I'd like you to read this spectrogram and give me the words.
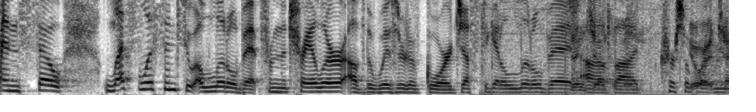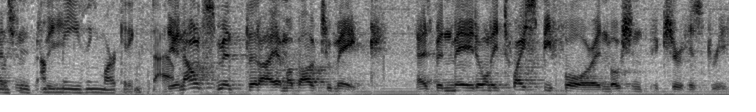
And so let's listen to a little bit from the trailer of The Wizard of Gore just to get a little bit of uh, Herschell Gordon Lewis's amazing marketing style. The announcement that I am about to make has been made only twice before in motion picture history.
